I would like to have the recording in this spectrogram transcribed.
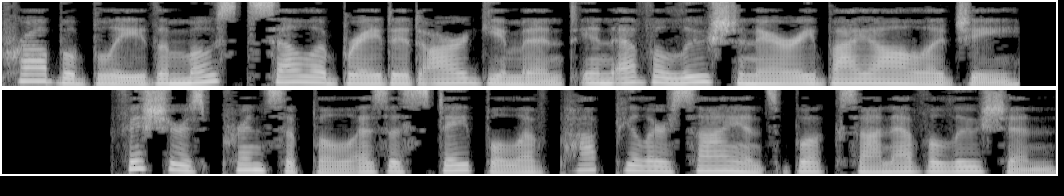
probably the most celebrated argument in evolutionary biology. Fisher's principle is a staple of popular science books on evolution.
